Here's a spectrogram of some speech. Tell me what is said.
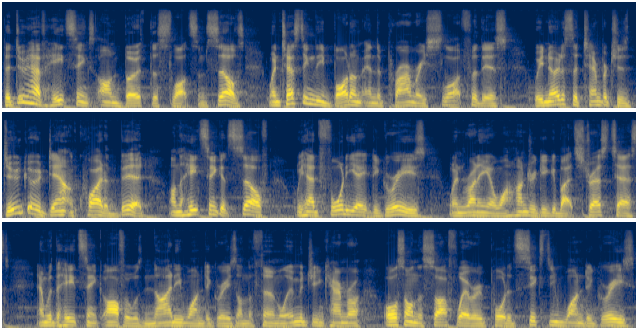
that do have heat sinks on both the slots themselves. When testing the bottom and the primary slot for this, we noticed the temperatures do go down quite a bit. On the heatsink itself, we had 48 degrees when running a 100 gigabyte stress test, and with the heatsink off, it was 91 degrees on the thermal imaging camera. Also on the software, we reported 61 degrees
